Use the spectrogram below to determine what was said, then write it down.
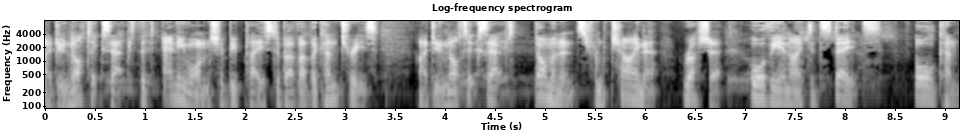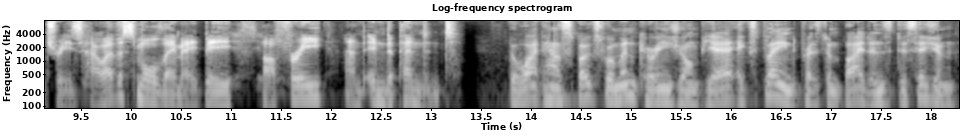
I do not accept that anyone should be placed above other countries. I do not accept dominance from China, Russia, or the United States. All countries, however small they may be, are free and independent. The White House spokeswoman, Karine Jean Pierre, explained President Biden's decision.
